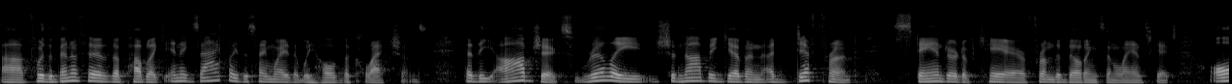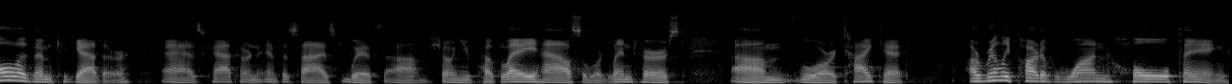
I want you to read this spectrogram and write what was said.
uh, for the benefit of the public in exactly the same way that we hold the collections. That the objects really should not be given a different standard of care from the buildings and landscapes. All of them together, as Catherine emphasized with um, showing you Pope-Leighey House or Lyndhurst um, or Kykuit, are really part of one whole thing,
